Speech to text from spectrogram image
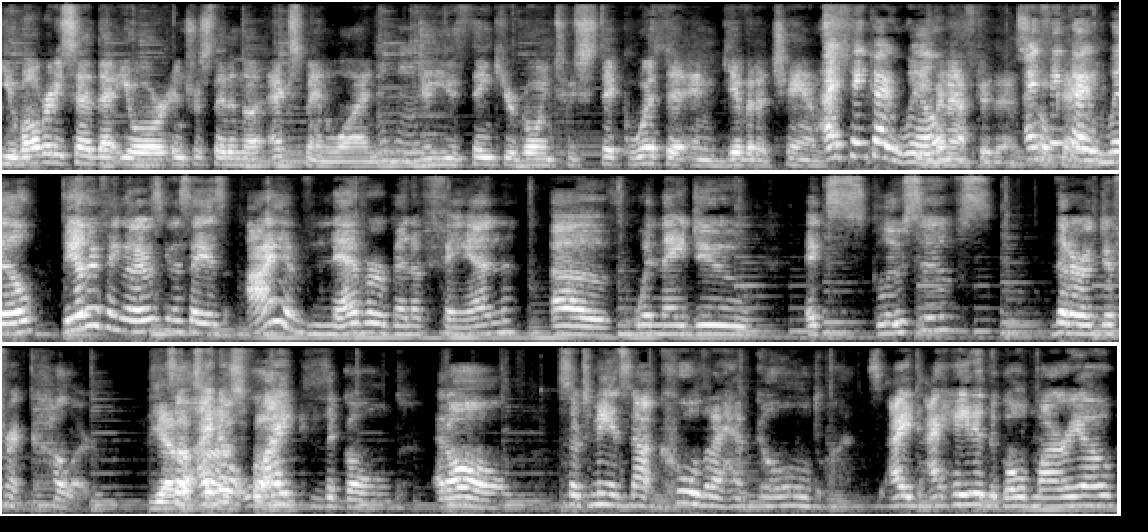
you've already said that you're interested in the X-Men one. Mhm. Do you think you're going to stick with it and give it a chance? I think I will. even after this. I think I will. The other thing that I was going to say is I have never been a fan of when they do exclusives that are a different color. Yeah, so that's I don't like the gold at all. So to me, it's not cool that I have gold ones. I, I hated the gold Mario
